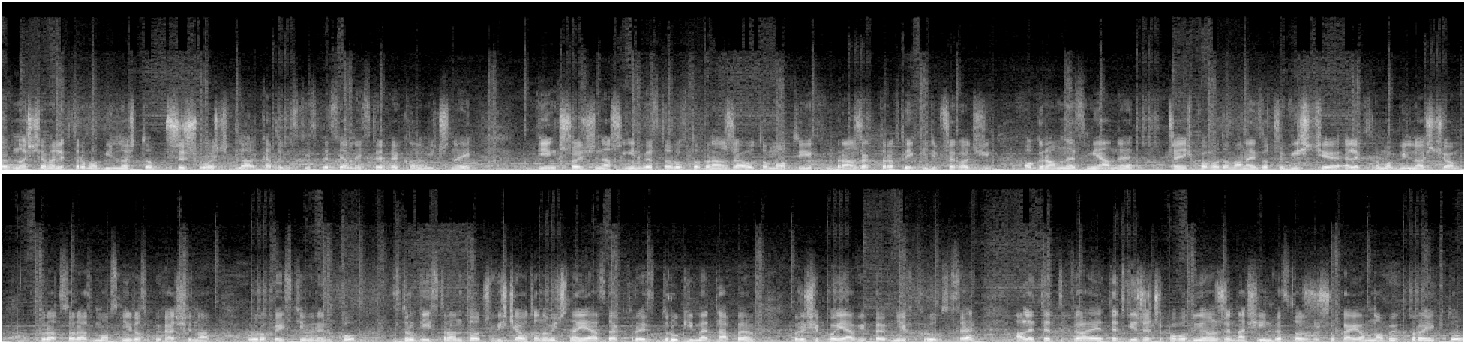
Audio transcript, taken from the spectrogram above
pewnością elektromobilność to przyszłość dla katowickiej specjalnej strefy ekonomicznej. Większość naszych inwestorów to branża automotive, branża, która w tej chwili przechodzi ogromne zmiany. Część powodowana jest oczywiście elektromobilnością, która coraz mocniej rozpycha się na europejskim rynku. Z drugiej strony to oczywiście autonomiczna jazda, która jest drugim etapem, który się pojawi pewnie wkrótce, ale te te dwie rzeczy powodują, że nasi inwestorzy szukają nowych projektów.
